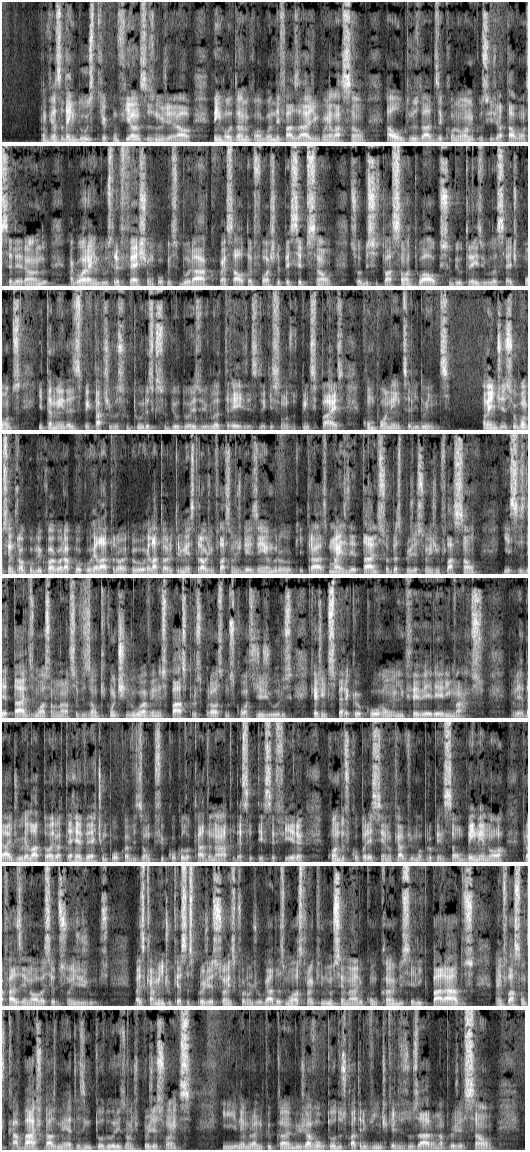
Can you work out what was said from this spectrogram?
confiança da indústria, confianças no geral, vem rodando com alguma defasagem com relação a outros dados econômicos que já estavam acelerando. Agora a indústria fecha um pouco esse buraco com essa alta forte da percepção sobre a situação atual, que subiu 3,7 pontos, e também das expectativas futuras, que subiu 2,3. Esses aqui são os principais componentes ali do índice. Além disso, o Banco Central publicou agora há pouco o relatório, o relatório, trimestral de inflação de dezembro, que traz mais detalhes sobre as projeções de inflação. E esses detalhes mostram, na nossa visão, que continua havendo espaço para os próximos cortes de juros que a gente espera que ocorram em fevereiro e março. Na verdade, o relatório até reverte um pouco a visão que ficou colocada na ata dessa terça-feira, quando ficou parecendo que havia uma propensão bem menor para fazer novas reduções de juros. Basicamente, o que essas projeções que foram divulgadas mostram é que no cenário com câmbio Selic parados, a inflação fica abaixo das metas em todo o horizonte de projeções. E lembrando que o câmbio já voltou dos 4,20 que eles usaram na projeção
